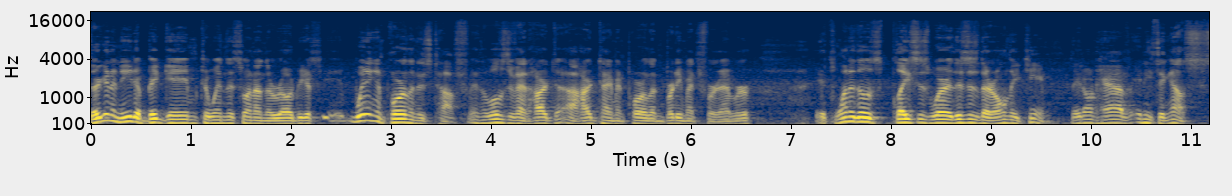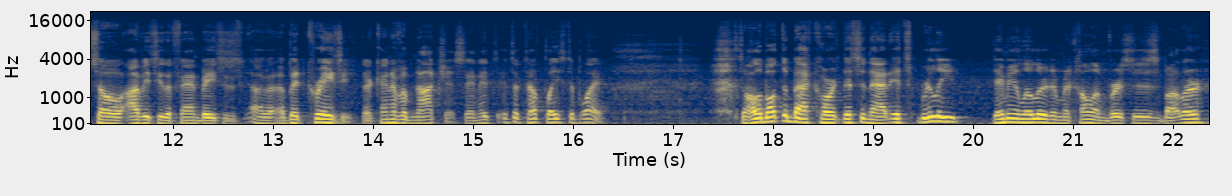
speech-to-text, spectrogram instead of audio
They're going to need a big game to win this one on the road because winning in Portland is tough, and the Wolves have had hard a hard time in Portland pretty much forever it's one of those places where this is their only team. They don't have anything else. So obviously the fan base is a, a, bit crazy. They're kind of obnoxious, and it's it's a tough place to play. It's all about the backcourt, this and that. It's really Damian Lillard and McCollum versus Butler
